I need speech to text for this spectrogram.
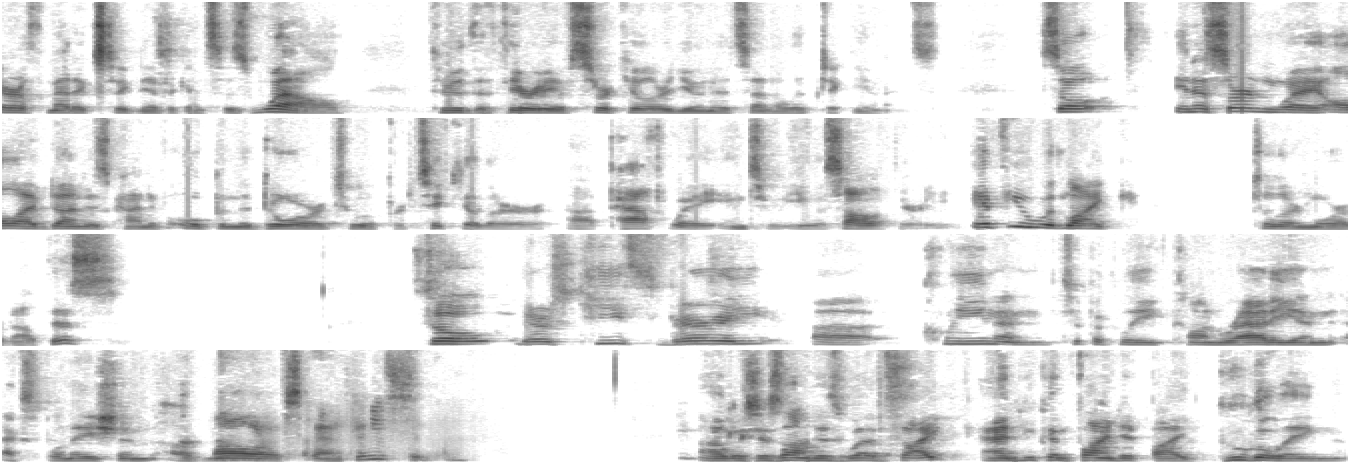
arithmetic significance as well through the theory of circular units and elliptic units. So in a certain way, all I've done is kind of open the door to a particular uh, pathway into Iwasawa theory. If you would like to learn more about this. So there's Keith's very uh, clean and typically Conradian explanation of Mahler expansions, uh, which is on his website. And you can find it by Googling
